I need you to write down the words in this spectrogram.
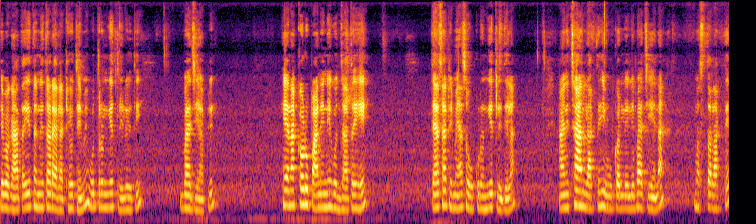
हे बघा आता इथं नितळायला ठेवते मी उतरून घेतलेली होती भाजी आपली. हे ना कडू पाणी निघून जातं हे. त्यासाठी मी असं उकडून घेतली तिला. आणि छान लागते ही उकडलेली भाजी आहे ना मस्त लागते.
